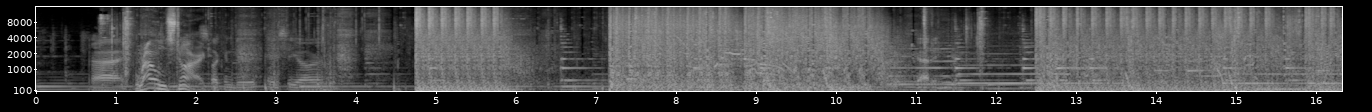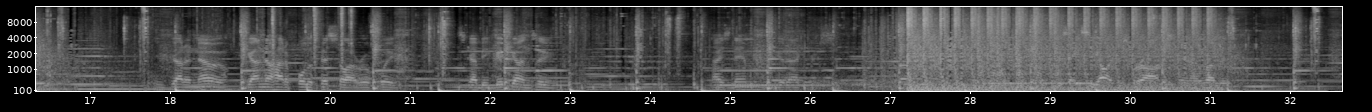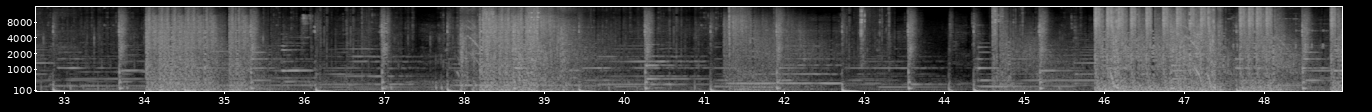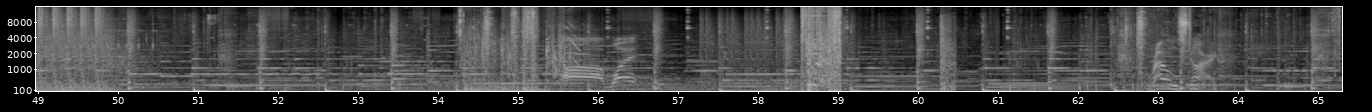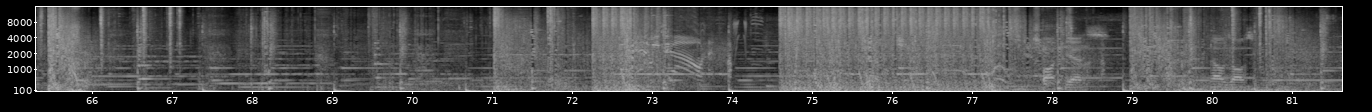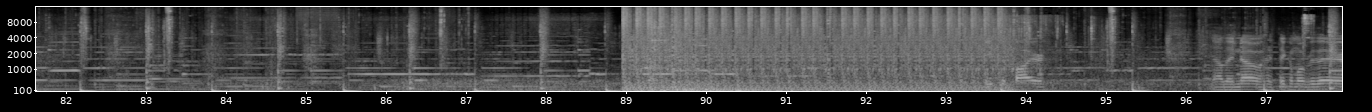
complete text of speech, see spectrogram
Alright. Round start. Fucking do it. ACR. Got it. You gotta know. You gotta know how to pull the pistol out real quick. It's gotta be a good gun too. Nice damage, ACR and I love it.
